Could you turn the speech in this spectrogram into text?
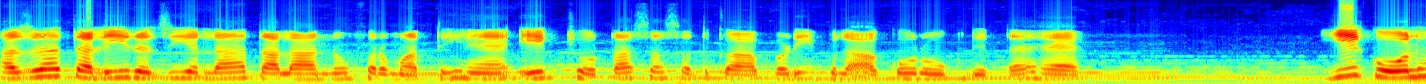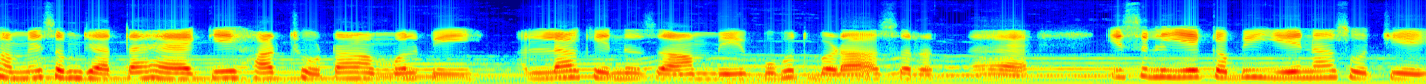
حضرت علی رضی اللہ تعالیٰ عنہ فرماتے ہیں، ایک چھوٹا سا صدقہ بڑی بلا کو روک دیتا ہے۔ یہ قول ہمیں سمجھاتا ہے کہ ہر چھوٹا عمل بھی اللہ کے نظام میں بہت بڑا اثر رکھتا ہے۔ اس لیے کبھی یہ نہ سوچے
